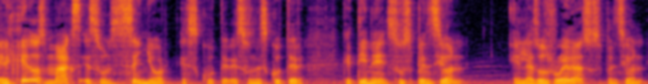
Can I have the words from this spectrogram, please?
El G2 Max es un señor scooter, es un scooter que tiene suspensión en las dos ruedas, suspensión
